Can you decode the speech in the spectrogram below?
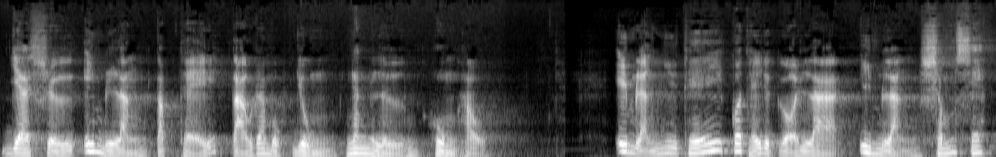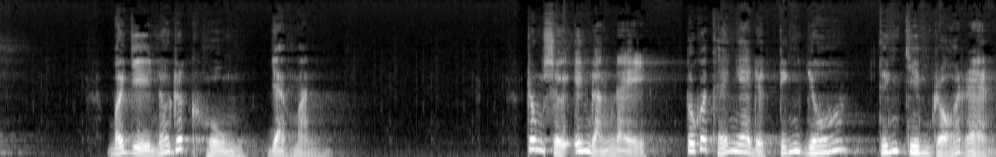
và sự im lặng tập thể tạo ra một vùng năng lượng hùng hậu. Im lặng như thế có thể được gọi là im lặng sấm sét. Bởi vì nó rất hùng và mạnh. Trong sự im lặng này, tôi có thể nghe được tiếng gió, tiếng chim rõ ràng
